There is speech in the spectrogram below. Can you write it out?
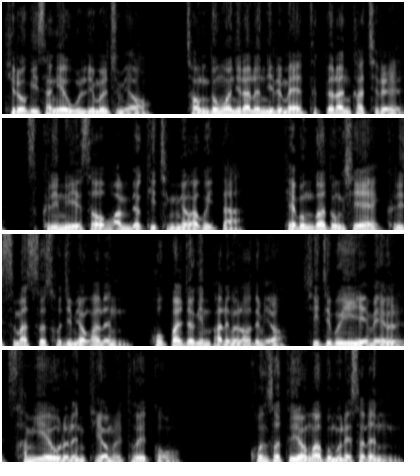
기록 이상의 울림을 주며 정동원이라는 이름의 특별한 가치를 스크린 위에서 완벽히 증명하고 있다. 개봉과 동시에 크리스마스 소집 영화는 폭발적인 반응을 얻으며 CGV 예매율 3위에 오르는 기염을 토했고 콘서트 영화 부문에서는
